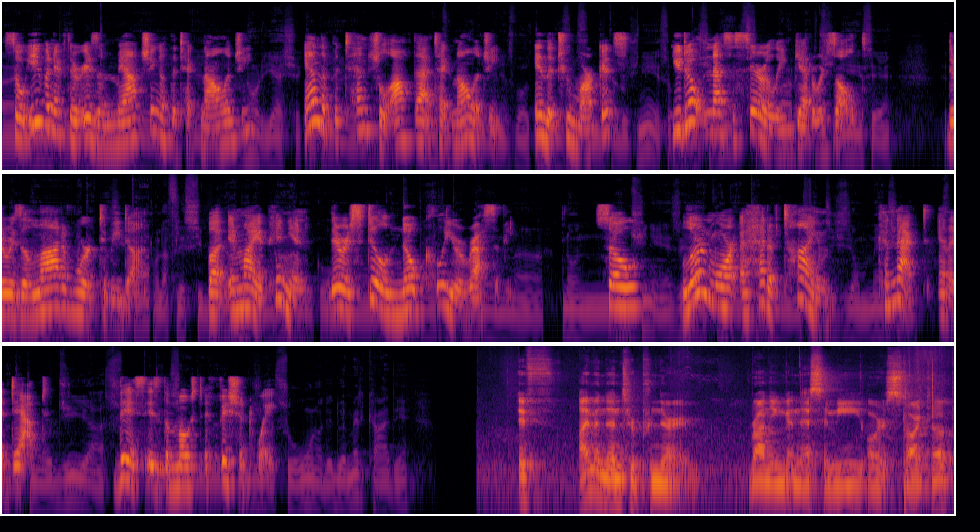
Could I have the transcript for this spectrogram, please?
So, even if there is a matching of the technology and the potential of that technology in the two markets, you don't necessarily get a result. There is a lot of work to be done, but in my opinion, there is still no clear recipe. So, learn more ahead of time, connect, and adapt. This is the most efficient way. If I'm an entrepreneur running an SME or a startup,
